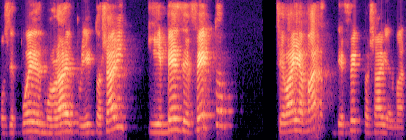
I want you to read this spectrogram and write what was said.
o se puede desmoronar el proyecto Xavi y en vez de efecto se va a llamar defecto Xavi, hermano.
